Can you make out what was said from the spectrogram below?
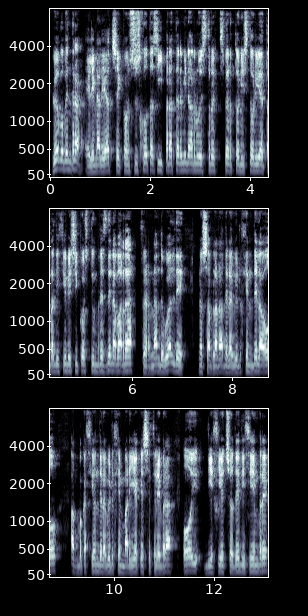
Luego vendrá Elena Leache con sus jotas y para terminar nuestro experto en historia, tradiciones y costumbres de Navarra, Fernando Gualde, nos hablará de la Virgen de la O, advocación de la Virgen María que se celebra hoy 18 de diciembre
